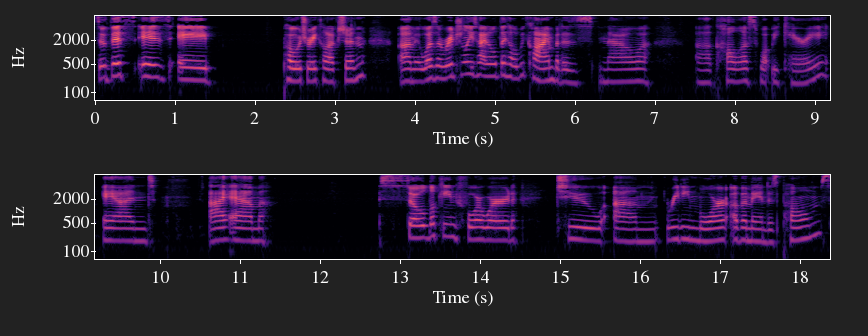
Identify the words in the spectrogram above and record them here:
so, this is a poetry collection. Um, it was originally titled The Hill We Climb, but is now uh, Call Us What We Carry. And I am so looking forward to um, reading more of Amanda's poems.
